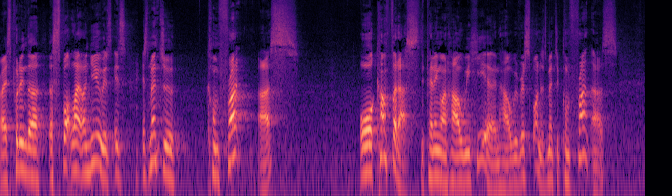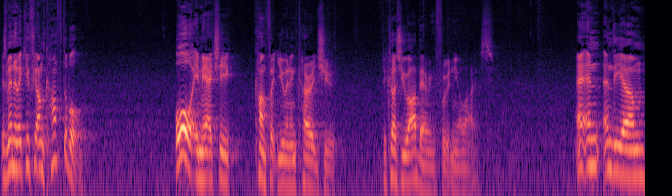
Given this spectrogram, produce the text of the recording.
Right? It's putting the, the spotlight on you. It's, it's, it's meant to confront us or comfort us, depending on how we hear and how we respond. It's meant to confront us, it's meant to make you feel uncomfortable. Or it may actually comfort you and encourage you because you are bearing fruit in your lives. And, and, and the, um,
